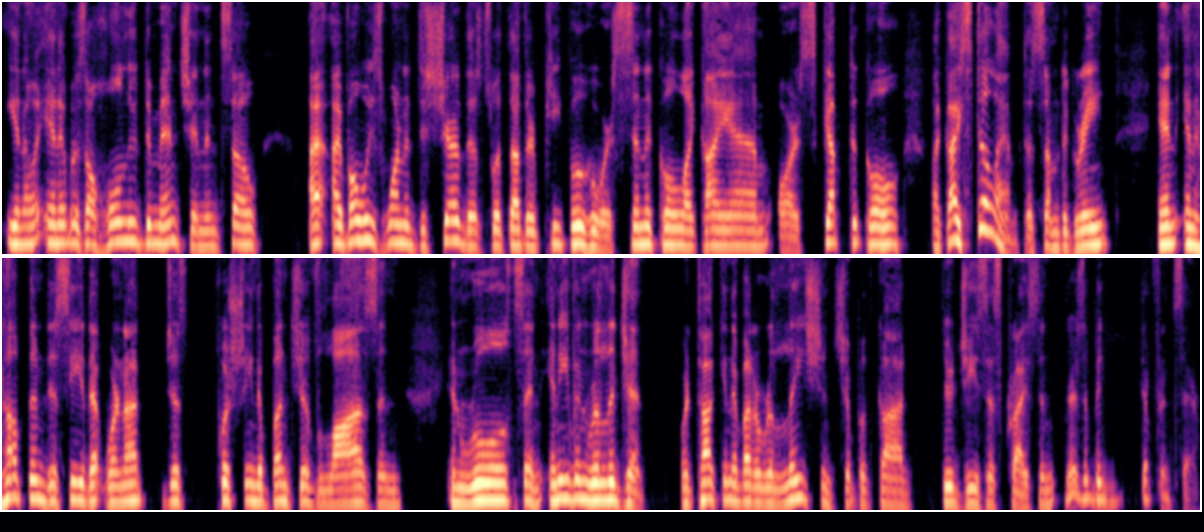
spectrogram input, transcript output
you know, and it was a whole new dimension. And so I, have always wanted to share this with other people who are cynical like I am or skeptical like I still am to some degree and and help them to see that we're not just pushing a bunch of laws and and rules and, and even religion. We're talking about a relationship with God through Jesus Christ. And there's a big difference there.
